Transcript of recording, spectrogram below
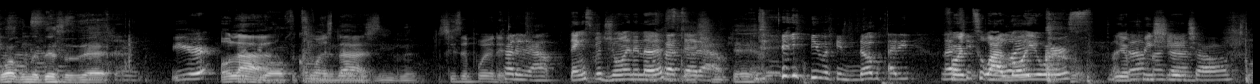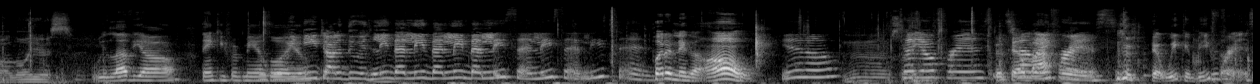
Welcome to this or that. Yeah. Thank you all Hola, for ¿cómo tuning in this evening. Si se puede. Cut it out. Thanks for joining us. Cut that Yes, out. you can. you ain't nobody. For Let you- to our lawyers, we God, appreciate y'all. To our lawyers. We love y'all. Thank you for being What we need y'all to do is linda, linda, linda, listen, listen, listen. Put a nigga on you know, Mm, tell your friends, to tell, tell my my friends. friends that we can be friends.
